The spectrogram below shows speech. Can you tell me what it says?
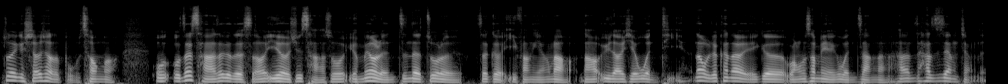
做一个小小的补充哦，我我在查这个的时候，也有去查说有没有人真的做了这个以房养老，然后遇到一些问题。那我就看到有一个网络上面有一个文章啊，他他是这样讲的，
